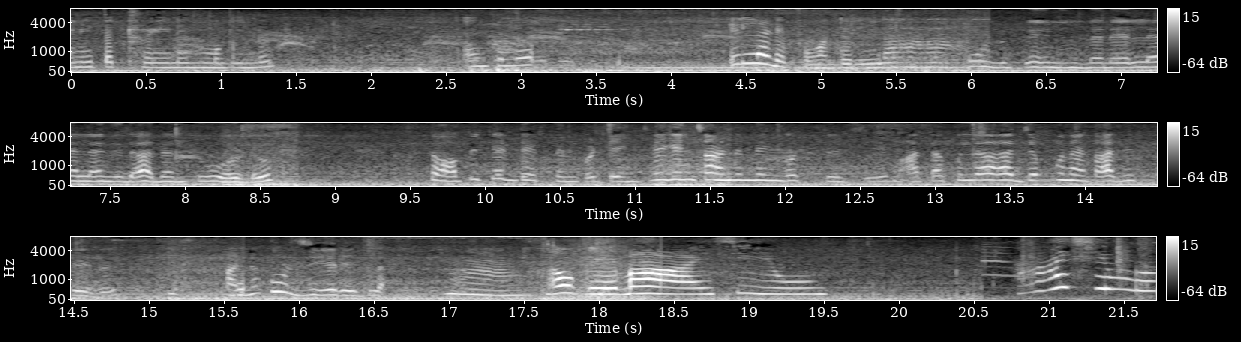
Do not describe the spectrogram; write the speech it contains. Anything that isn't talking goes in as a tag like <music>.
trainee ತ training ಮುಗಿಲು uncle ಎಲ್ಲಡೆ ಪೋಂದಿಲ್ಲ ಟ್ರೈನಿಂಗ್ದಾನೆ ಎಲ್ಲೆಲ್ಲ ಅಂದಿದ್ದ ಅದಂತೂ ಓಡು ಟಾಪಿಕ್ ಎಡ್ಡಿರ್ತೇನೆ ಬಟ್ ಎಂಟ್ಲಿಗಿನ ಸಣ್ಣದ ಹೆಂಗೆ ಗೊತ್ತಿಜ್ಜಿ ಮಾತಾಕುಲ ಜಪ್ಪುನ ಕಾದಿತ್ತೇರು ಅನ್ನ ಕೂಡ್ಜಿ ಏರಿಲ್ಲ okay bye see you hi Simbu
